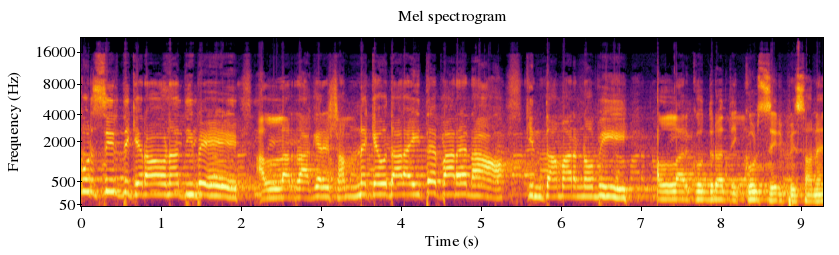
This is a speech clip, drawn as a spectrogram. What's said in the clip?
কুরসির দিকে রওনা দিবে। আল্লাহর রাগের সামনে কেউ দাঁড়াইতে পারে না, কিন্তু আমার নবী আল্লাহর কুদরতি কুরসির পিছনে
